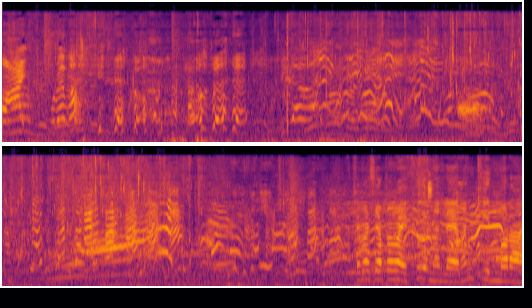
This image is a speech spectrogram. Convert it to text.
วายกูได้ปะจะมาจะไปไหวขึ้นนั่นแหละมันกินบ่ได้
